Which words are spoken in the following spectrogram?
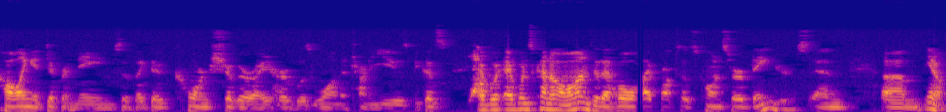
calling it different names. So like the corn sugar, I heard was one they're trying to use because Yeah. everyone, everyone's kind of on to that whole high fructose corn syrup dangers, and um, you know,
